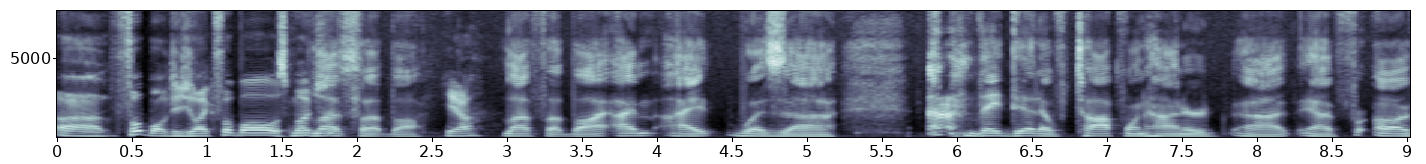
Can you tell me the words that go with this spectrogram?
Uh, football. Did you like football as much Love as? football. Yeah. Love football. I, I'm I was. Uh, they did a top 100 uh, uh, for, uh,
